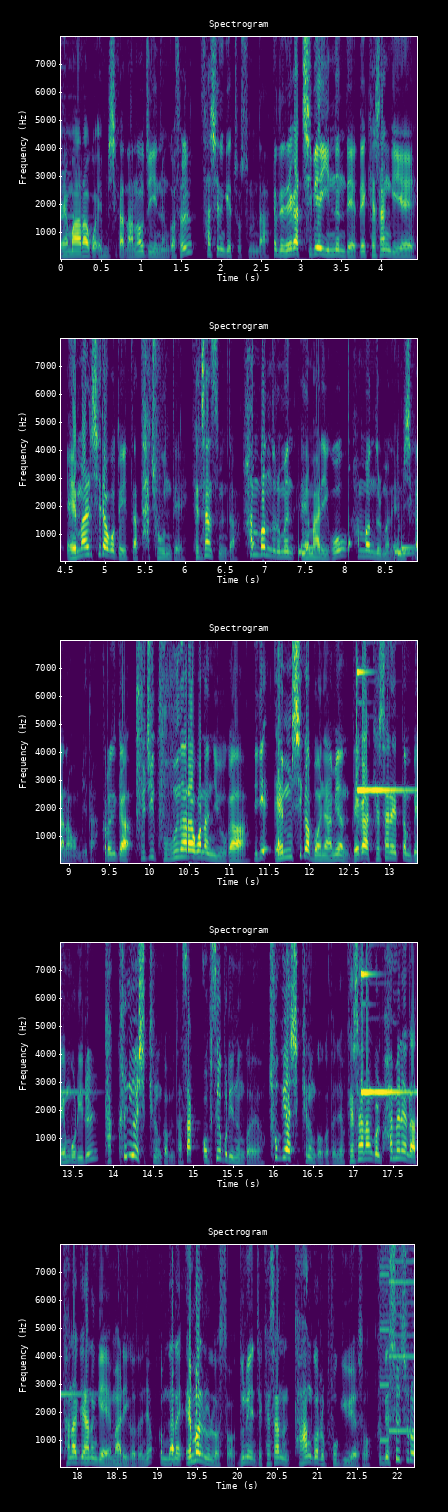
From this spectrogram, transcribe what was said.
MR하고 MC가 나눠져 있는 것을 사시는 게 좋습니다. 근데 내가 집에 있는데 내 계산기에 MRC라고 되어 있다 다 좋은데 괜찮습니다. 한 번 누르면 MR이고 한 번 누르면 MC가 나옵니다. 그러니까 굳이 구분하라고 하는 이유가 이게 MC가 뭐냐면 내가 계산했던 메모리를 다 클리어 시키는 겁니다. 싹 없애버리는 거예요. 초기화 시키는 거거든요. 계산한 걸 화면에 나타나게 하는 게 MR이거든요. 그럼 나는 MR 눌렀어. 눈에 이제 계산은 다 한 거를 보기 위해서. 근데 실수로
